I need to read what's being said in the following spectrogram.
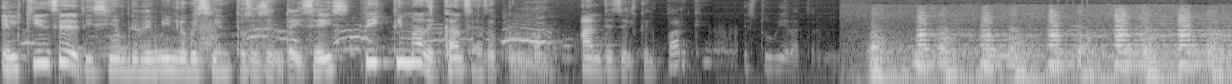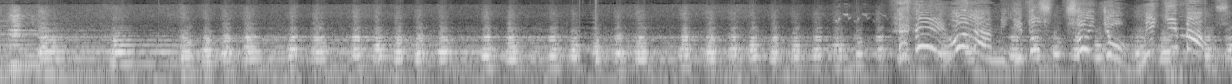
el 15 de diciembre de 1966, víctima de cáncer de pulmón, antes del que el parque estuviera terminado. ¡Hey! ¡Hola, amiguitos! ¡Soy yo, Mickey Mouse!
